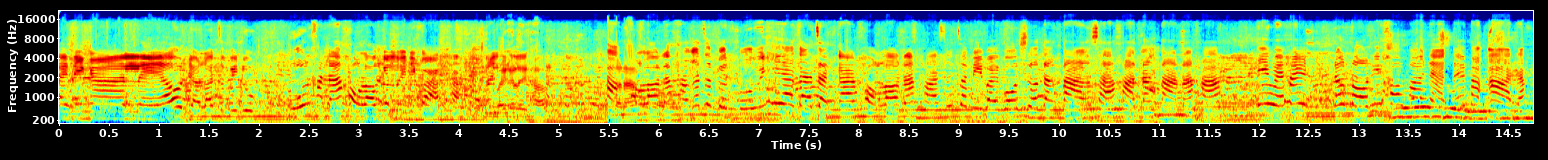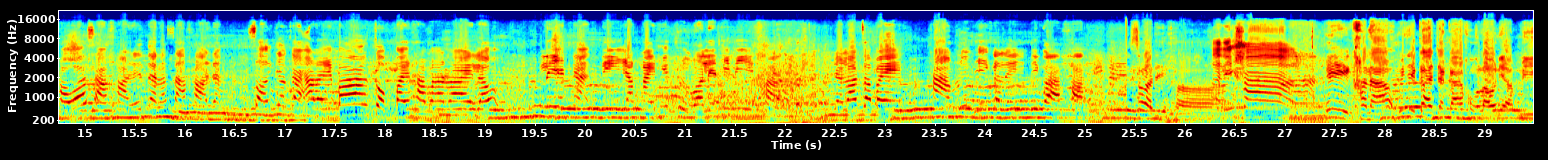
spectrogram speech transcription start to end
ายในงานแล้ว เดี๋ยวเราจะไปดูบูธคณะของเรากันเลยดีกว่าค่ะไปกันเลยครับฝั่งของเรานะคะก็จะเป็นบูธวิทยาการจัดการของเรานะคะ ซึ่งจะมีใบโบรชัวร์ต่างๆ สาขาต่างๆนะคะที่ไว้ให้น้องๆที่เข้ามาเนี่ยได้มาอ่านนะคะ ว่าสาขาในแต่ละสาขาเนี่ยสอนเกี่ยวกับอะไรบ้างจบไปทำอะไรแล้วเรียนเนี่ยดียังไงที่ถือว่าเรียนที่นี่ค่ะ เดี๋ยวเราจะไปถามรุ่นพี่กันเลยดีกว่าค่ะ สวัสดีครับสวัสดีค่ะ ที่คณะวิทยาการจัดการของเราเนี่ยมี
